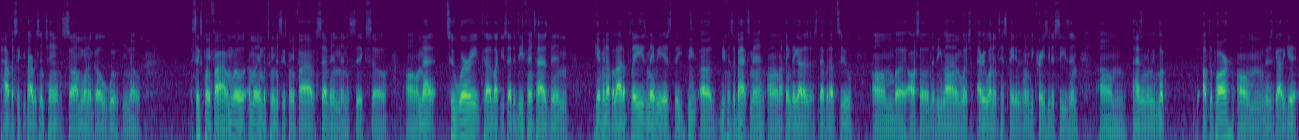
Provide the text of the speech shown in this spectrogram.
have a 65% chance, so I'm gonna go with you know 6.5. I'm going I'm in between a 6.5, 7, and a 6. So um, I'm not too worried because, like you said, the defense has been giving up a lot of plays. Maybe it's the uh, defensive backs, man. Um, I think they got to step it up too. Um, but also the D line, which everyone anticipated was going to be crazy this season, um, hasn't really looked up to par. Um, they just got to get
